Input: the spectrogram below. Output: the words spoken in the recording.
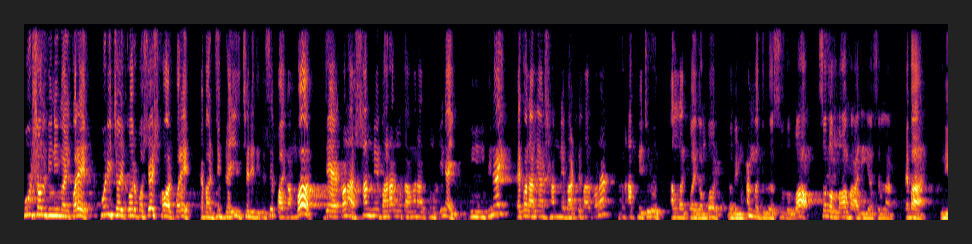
কৌশল বিনিময় করে, পরিচয় পর্ব শেষ হওয়ার পরে এবার জিব্রাইল ছেড়ে দিতেছে পয়গম্বর যে এখন আর সামনে বাড়ার মতো আমার আর কোনো কি নাই, অনুমতি নাই, এখন আমি আর সামনে বাড়তে পারব না। এখন আপনি চলুন, আল্লাহর পয়গম্বর নবী মুহাম্মদুর রাসূলুল্লাহ সাল্লাল্লাহু আলাইহি ওয়াসাল্লাম এবার উনি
